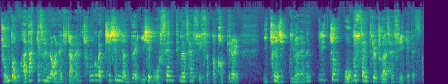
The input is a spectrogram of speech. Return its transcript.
좀 더 와닿게 설명을 해주자면 1970년도에 25센트면 살 수 있었던 커피를 2019년에는 1.59센트를 줘야 살 수 있게 됐어.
